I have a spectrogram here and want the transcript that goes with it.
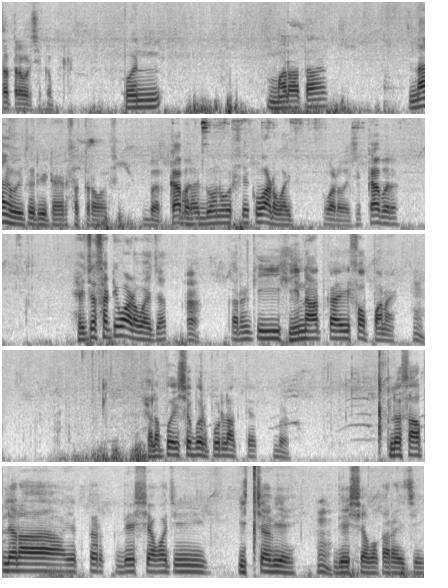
सतरा वर्ष कंप्लीट पण मला आता नाही व्हायचं रिटायर सतरा वर्ष. बर का मला बरं दोन वर्ष एक वाढवायचं. वाढवायचे. का बरं? ह्याच्यासाठी वाढवायच्यात. हां. कारण की ही नात काय सोपा नाही. हं. ह्याला पैसे भरपूर लागतात. बर. प्लस आपल्याला एकतर देशसेवाची इच्छा बी आहे. देशसेवा करायची.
